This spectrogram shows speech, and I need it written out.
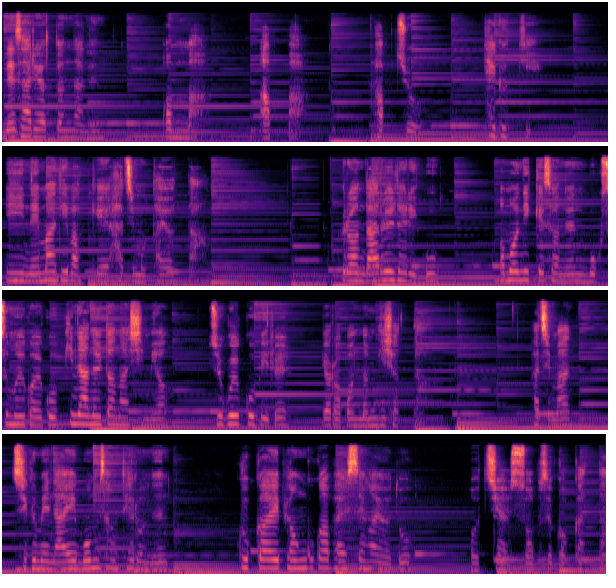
4살이었던 나는 엄마, 아빠, 밥줘, 태극기 이 네 마디밖에 하지 못하였다. 그런 나를 데리고 어머니께서는 목숨을 걸고 피난을 떠나시며 죽을 고비를 여러 번 넘기셨다. 하지만 지금의 나의 몸 상태로는 국가의 병고가 발생하여도 어찌할 수 없을 것 같다.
